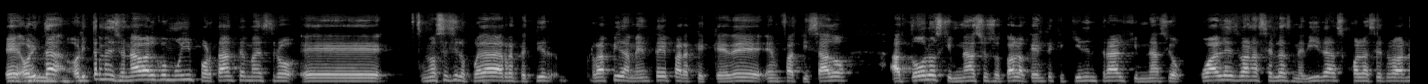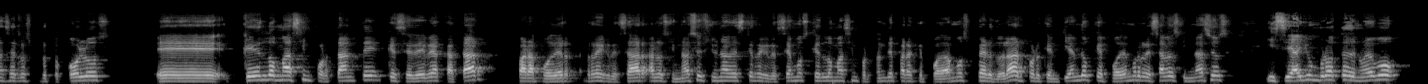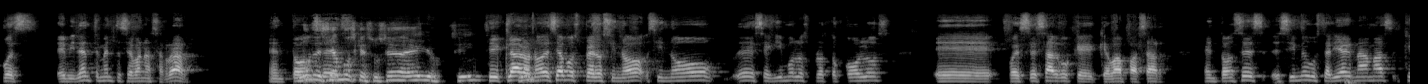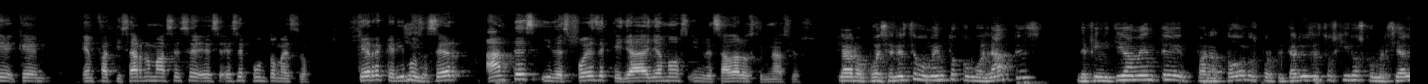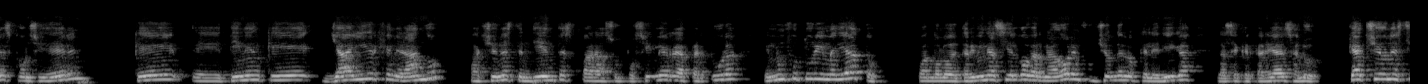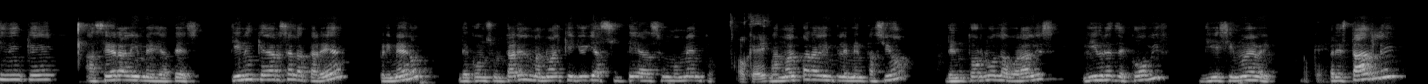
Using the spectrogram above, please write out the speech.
Eh, ahorita, ahorita mencionaba algo muy importante, maestro. Eh, no sé si lo pueda repetir rápidamente para que quede enfatizado a todos los gimnasios o toda la gente que quiere entrar al gimnasio, cuáles van a ser las medidas, cuáles van a ser los protocolos, eh, qué es lo más importante que se debe acatar para poder regresar a los gimnasios y una vez que regresemos, qué es lo más importante para que podamos perdurar, porque entiendo que podemos regresar a los gimnasios y si hay un brote de nuevo, pues evidentemente se van a cerrar. Entonces, no deseamos que suceda ello, ¿sí? Sí, claro, no deseamos, pero si no, si no eh, seguimos los protocolos, eh, pues es algo que, va a pasar. Entonces, sí me gustaría nada más que, enfatizar nomás ese, ese, punto, maestro. ¿Qué requerimos hacer antes y después de que ya hayamos ingresado a los gimnasios? Claro, pues en este momento como el antes, definitivamente para todos los propietarios de estos giros comerciales consideren que eh, tienen que ya ir generando acciones tendientes para su posible reapertura en un futuro inmediato, cuando lo determine así el gobernador en función de lo que le diga la Secretaría de Salud. ¿Qué acciones tienen que hacer a la inmediatez? Tienen que darse la tarea, primero, de consultar el manual que yo ya cité hace un momento. Okay. Manual para la implementación de entornos laborales libres de COVID-19. Prestarle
